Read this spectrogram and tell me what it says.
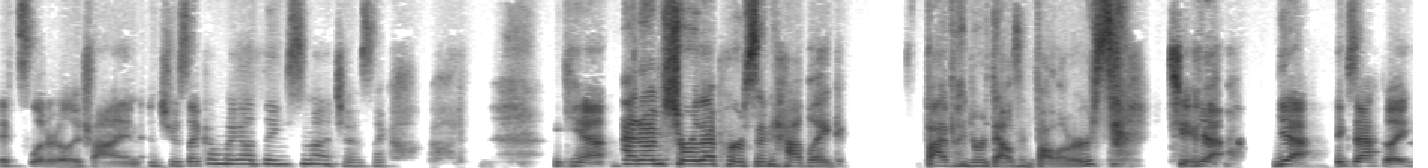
It's literally fine. And she was like, Oh my God, thanks so much. I was like, Oh God, I can't. And I'm sure that person had like 500,000 followers too. Yeah. Yeah, exactly.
